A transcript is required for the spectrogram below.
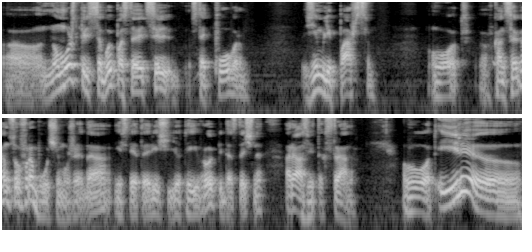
а, но может перед собой поставить цель стать поваром, землепашцем, вот. В конце концов, рабочим уже, да, если это речь идет о Европе, достаточно развитых странах. Вот. Или э,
